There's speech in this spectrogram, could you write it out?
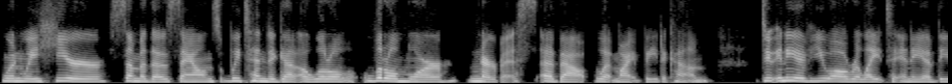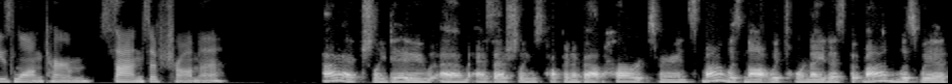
when we hear some of those sounds, we tend to get a little little more nervous about what might be to come do any of you all relate to any of these long-term signs of trauma I actually do. Um, as Ashley was talking about her experience, mine was not with tornadoes, but mine was with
